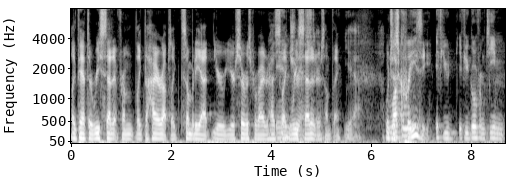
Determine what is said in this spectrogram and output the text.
Like they have to reset it from like the higher ups, like somebody at your your service provider has to like reset it or something. Yeah. Which Luckily, is crazy. If you if you go from Team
